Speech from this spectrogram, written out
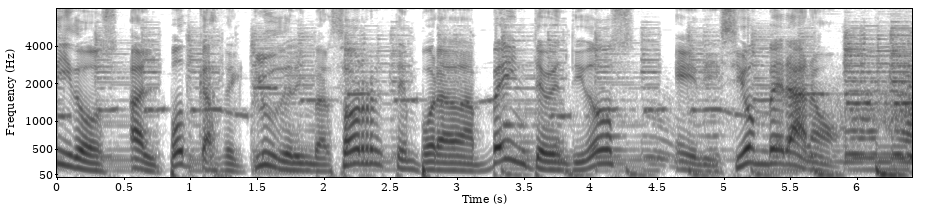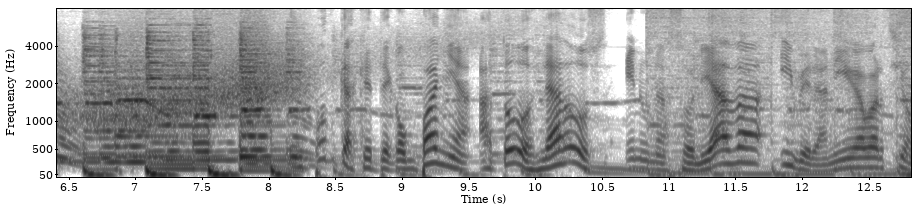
Bienvenidos al podcast del Club del Inversor, temporada 2022, edición verano. El podcast que te acompaña a todos lados en una soleada y veraniega versión.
